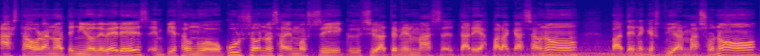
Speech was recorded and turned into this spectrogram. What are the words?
hasta ahora no ha tenido deberes, empieza un nuevo curso, no sabemos si, si, va a tener más tareas para casa o no, va a tener que estudiar más o no.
